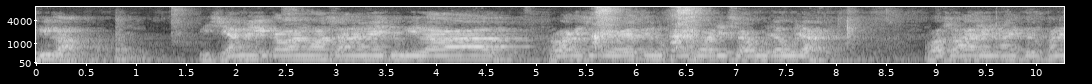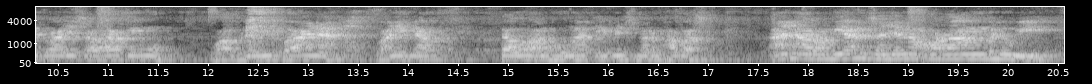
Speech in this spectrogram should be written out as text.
hilal. Bisyami kawan muasanana itu hilal. Rawagi riwayatkeun kana itu hadis Abu Dawud wa sahih naikkeun kana itu hadis al hakimu wa ibnu Hibban wa ibn Allah anhuma ibn Ismail Abbas. Ana Arabian sajana orang Badui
